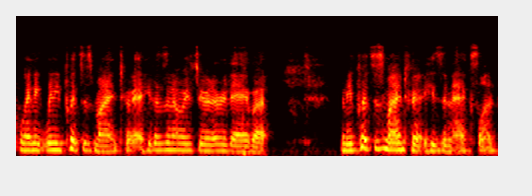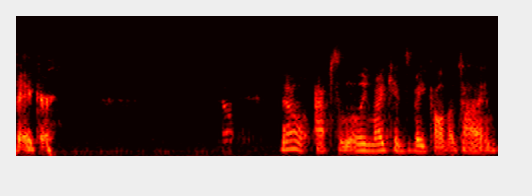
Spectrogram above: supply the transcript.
when he when he puts his mind to it. He doesn't always do it every day, but when he puts his mind to it, he's an excellent baker. No, absolutely. My kids bake all the time.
